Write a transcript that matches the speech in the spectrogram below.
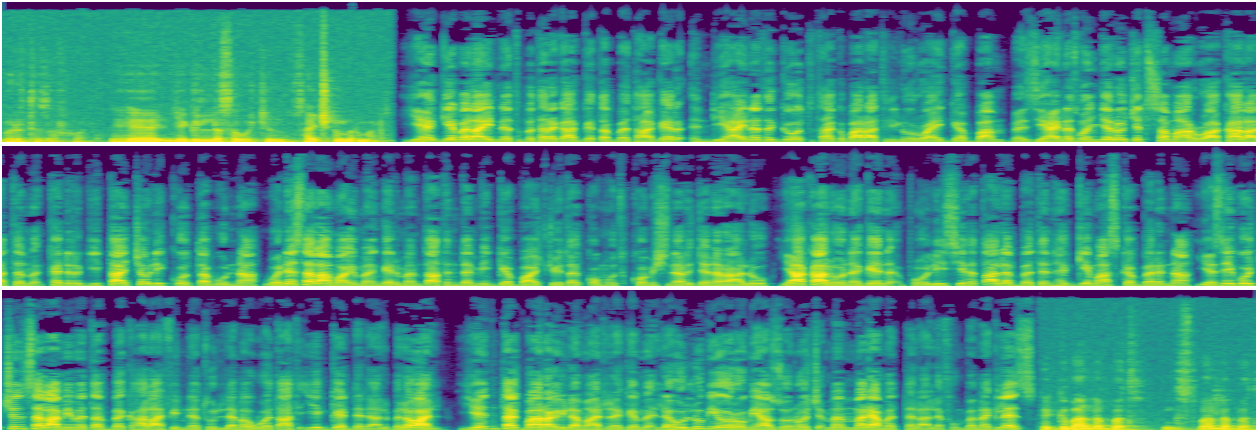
ብር ተዘርፏል። ይሄ የግለሰቦችን ሳይጨምር ማለት ነው። የህግ የበላይነት በተረጋገጠበት ሀገር እንዲህ አይነት ህገወጥ ተግባራት ሊኖሩ አይገባም። በዚህ አይነት ወንጀሎች የተሰማሩ አካላትም ከድርጊታቸው ሊቆጠቡና ወደ ሰላማዊ መንገድ መምጣት እንደሚገባቸው የጠቆሙት ኮሚሽነር ጀኔራሉ ያ ካልሆነ ግን ፖሊስ የተጣለበትን ህግ የማስከበርና የዜጎችን ሰላም የመጠበቅ ኃላፊነቱን ለመወጣት ይገደዳል ብለዋል። ይህን ተግባራዊ ለማድረግም ለሁሉም የኦሮሚያ ዞኖች መመሪያ መተላለፉን በመግለጽ ህግ ባለበት መንግስት ባለበት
